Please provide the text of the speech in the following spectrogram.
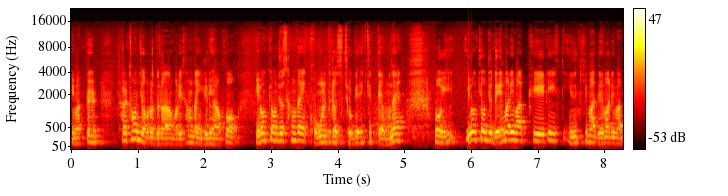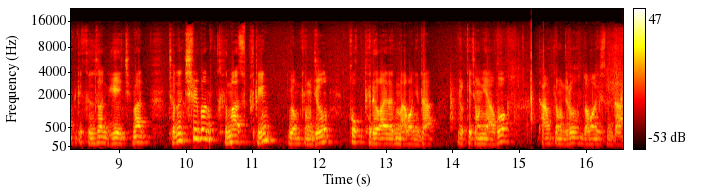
이마필 혈통적으로 늘어난 거리 상당히 유리하고 이번 경주 상당히 공을 들여서 조교했기 때문에 뭐 이, 번 경주 네 마리 마필이 인기마 네 마리 마필이 근소한 위에 있지만 저는 7번 금화 스프림 이번 경주 꼭 데려가야 되는 마번이다. 이렇게 정리하고 다음 경주로 넘어가겠습니다.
